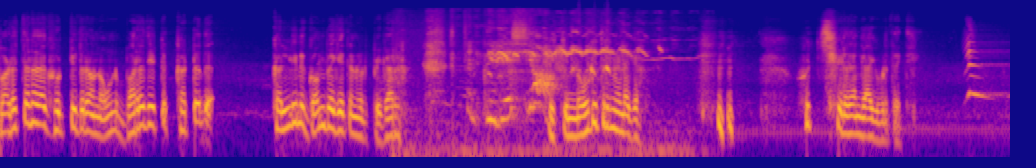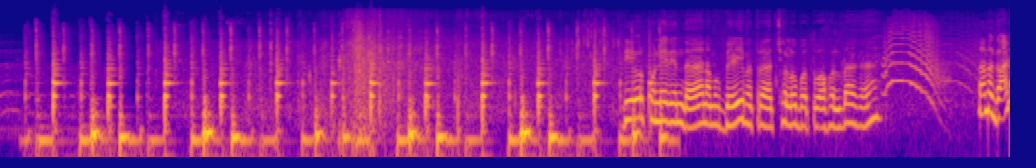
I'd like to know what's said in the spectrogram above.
ಬಡತನದಾಗ ಹುಟ್ಟಿದ್ರು ಅವನು ಅವನು ಬರದಿಟ್ಟು ಕಟ್ಟದ ಕಲ್ಲಿನ ಗೊಂಬೆ ಆಗೈತೆ ನೋಡಿ ಪಿಗರ್ ಈಕಿ ನೋಡಿದ್ರೆ ನನಗೆ ಹುಚ್ಚಿ ಹಿಡ್ದಂಗೆ ಆಗಿಬಿಡ್ತೈತಿ. ದೇವ್ರ ಪುಣ್ಯದಿಂದ ನಮಗೆ ಬೆಳೆ ಮಾತ್ರ ಚಲೋ ಬತ್ತುವ ಹೊಲದಾಗ. ನನ್ನ ಗಾಂಡ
